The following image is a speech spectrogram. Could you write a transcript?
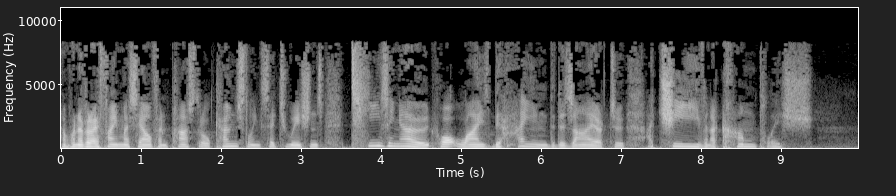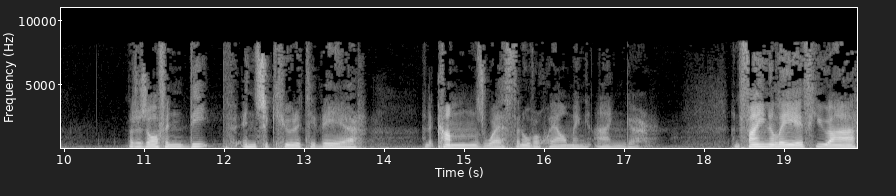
And whenever I find myself in pastoral counseling situations, teasing out what lies behind the desire to achieve and accomplish, there is often deep insecurity there, and it comes with an overwhelming anger. And finally, if you are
